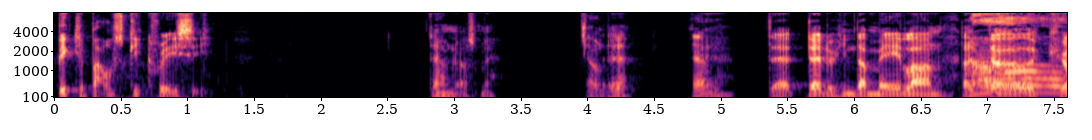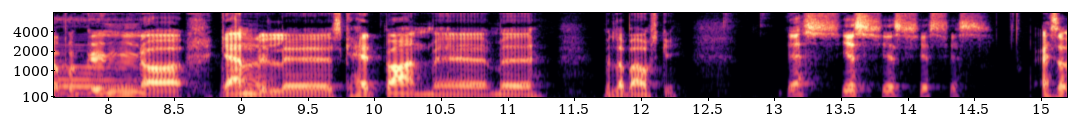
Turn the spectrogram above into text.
Big Lebowski crazy. Der er hun jo også med. Er hun det? Ja. Ja. Der, der er du hende, der er maleren, der, der kører på gyngen og gerne vil, øh, skal have et barn med, med, med Lebowski. Yes, yes, yes, yes, yes. Altså,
